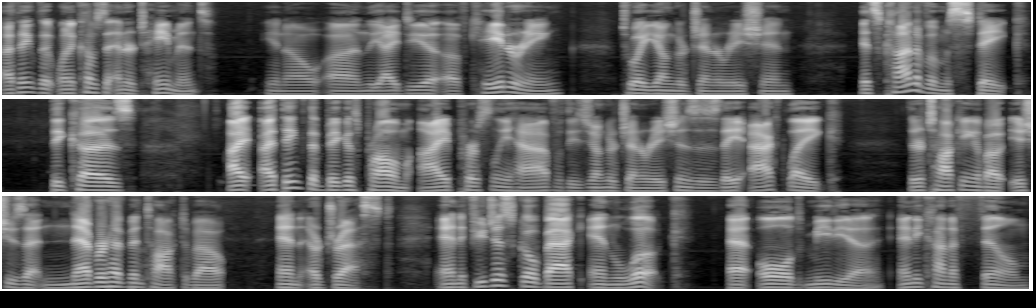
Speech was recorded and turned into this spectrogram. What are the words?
I think that when it comes to entertainment, you know, uh, and the idea of catering to a younger generation, it's kind of a mistake because I I think the biggest problem I personally have with these younger generations is they act like they're talking about issues that never have been talked about and addressed. And if you just go back and look at old media, any kind of film,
